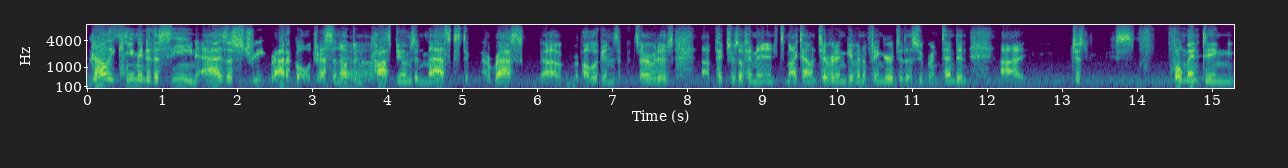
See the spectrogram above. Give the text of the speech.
Crowley yes. came into the scene as a street radical, dressing yeah. up in costumes and masks to harass uh, Republicans and conservatives. Uh, pictures of him in my town, Tiverton, giving a finger to the superintendent. Uh, just fomenting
